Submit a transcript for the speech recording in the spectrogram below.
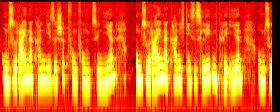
umso reiner kann diese Schöpfung funktionieren, umso reiner kann ich dieses Leben kreieren, umso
